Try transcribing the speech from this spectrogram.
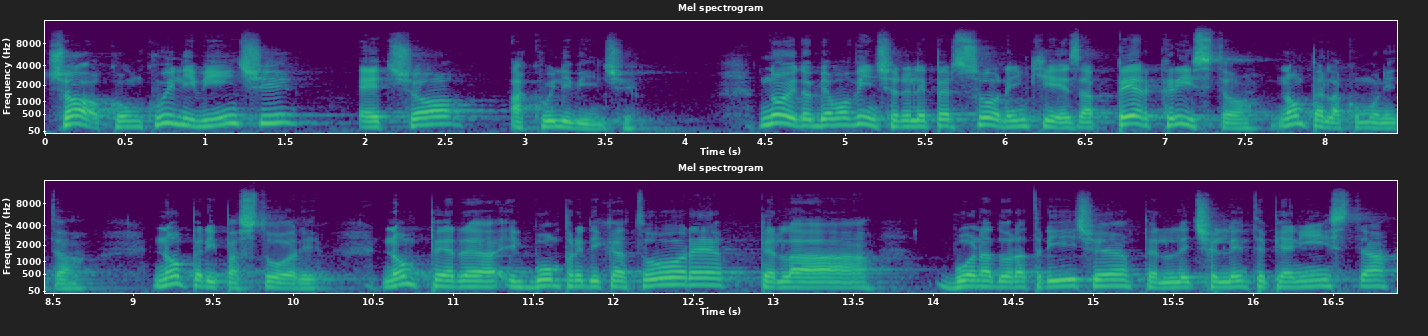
Ciò con cui li vinci è ciò a cui li vinci. Noi dobbiamo vincere le persone in chiesa per Cristo, non per la comunità, non per i pastori, non per il buon predicatore, per la buona adoratrice, per l'eccellente pianista,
